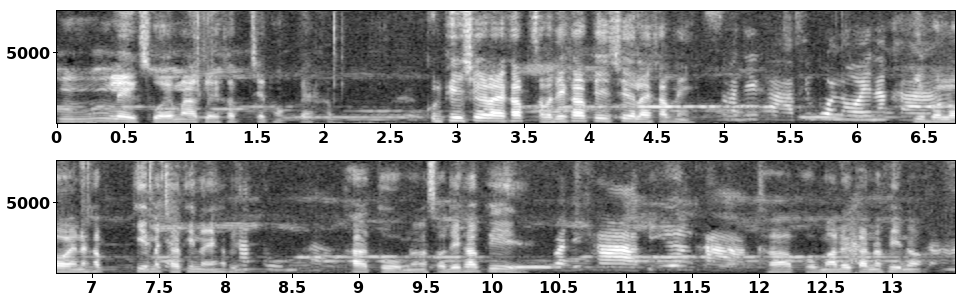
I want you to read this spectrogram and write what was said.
อืมเลขสวยมากเลยครับเจ็ดหกแปดครับ คุณพี่ชื่ออะไรครับ สวัสดีครับพี่ชื่ออะไรครับนี่ สวัสดีค่ะพี่บัวลอยนะคะพี่บัวลอยนะครับพี่มาจากที่ไหนครับพี่ท่าตูมค่ะท่าตูมนะครับสวัสดีครับพี่ สวัสดีค่ะพี่เอื้องค่ะ ครับ ผมมาด้วยกันนะพี่เนาะจากจากท่าตูม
